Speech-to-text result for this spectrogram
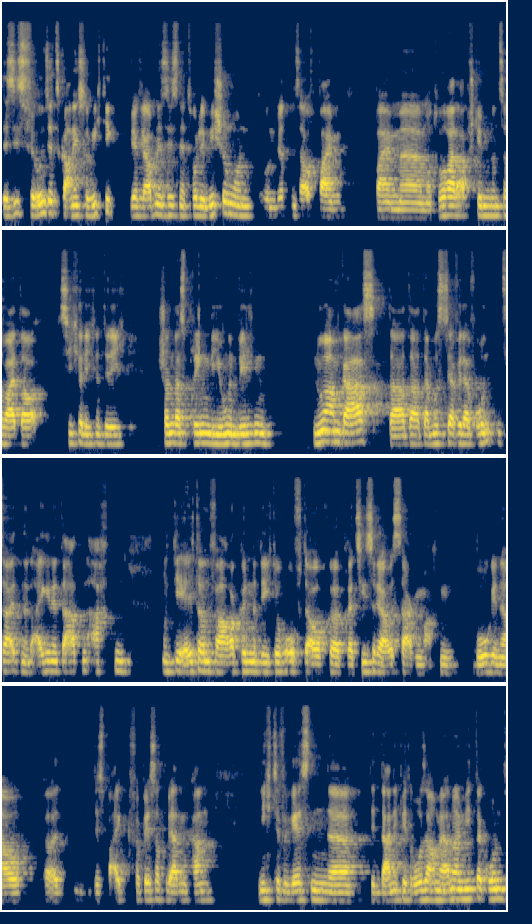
Das ist für uns jetzt gar nicht so wichtig. Wir glauben, es ist eine tolle Mischung und, und wird uns auch beim, beim äh, Motorrad abstimmen und so weiter sicherlich natürlich schon was bringen. Die jungen Wilden nur am Gas, da, da, da musst du ja viel auf Rundenzeiten und eigene Daten achten. Und die älteren Fahrer können natürlich doch oft auch äh, präzisere Aussagen machen, wo genau äh, das Bike verbessert werden kann. Nicht zu vergessen, äh, den Dani Pedrosa haben wir auch noch im Hintergrund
